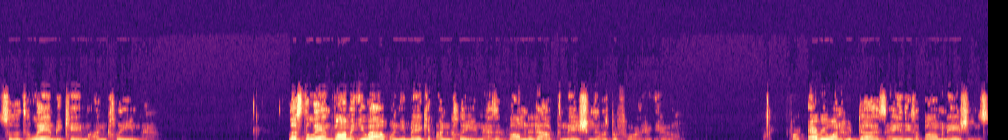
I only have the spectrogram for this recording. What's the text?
so that the land became unclean. Lest the land vomit you out when you make it unclean, as it vomited out the nation that was before you. For everyone who does any of these abominations,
